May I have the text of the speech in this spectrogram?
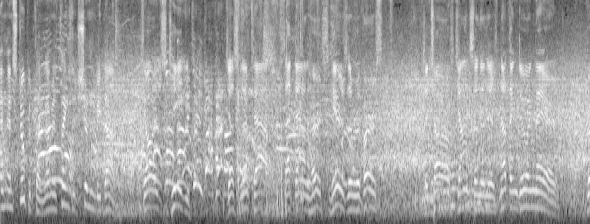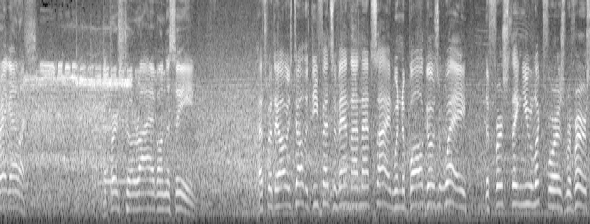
and, and stupid things. I mean, things that shouldn't be done. George Teague just limped out, sat down, hurts. Here's the reverse to Charles Johnson, and there's nothing doing there. Greg Ellis, the first to arrive on the scene. That's what they always tell the defensive end on that side. When the ball goes away, the first thing you look for is reverse.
